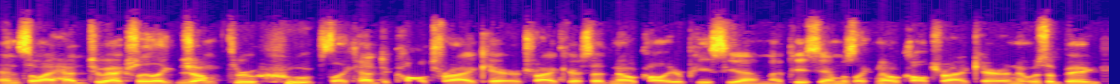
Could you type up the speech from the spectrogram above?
And so I had to actually like jump through hoops, like had to call TRICARE. TRICARE said, no, call your PCM. My PCM was like, no, call TRICARE. And it was a big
